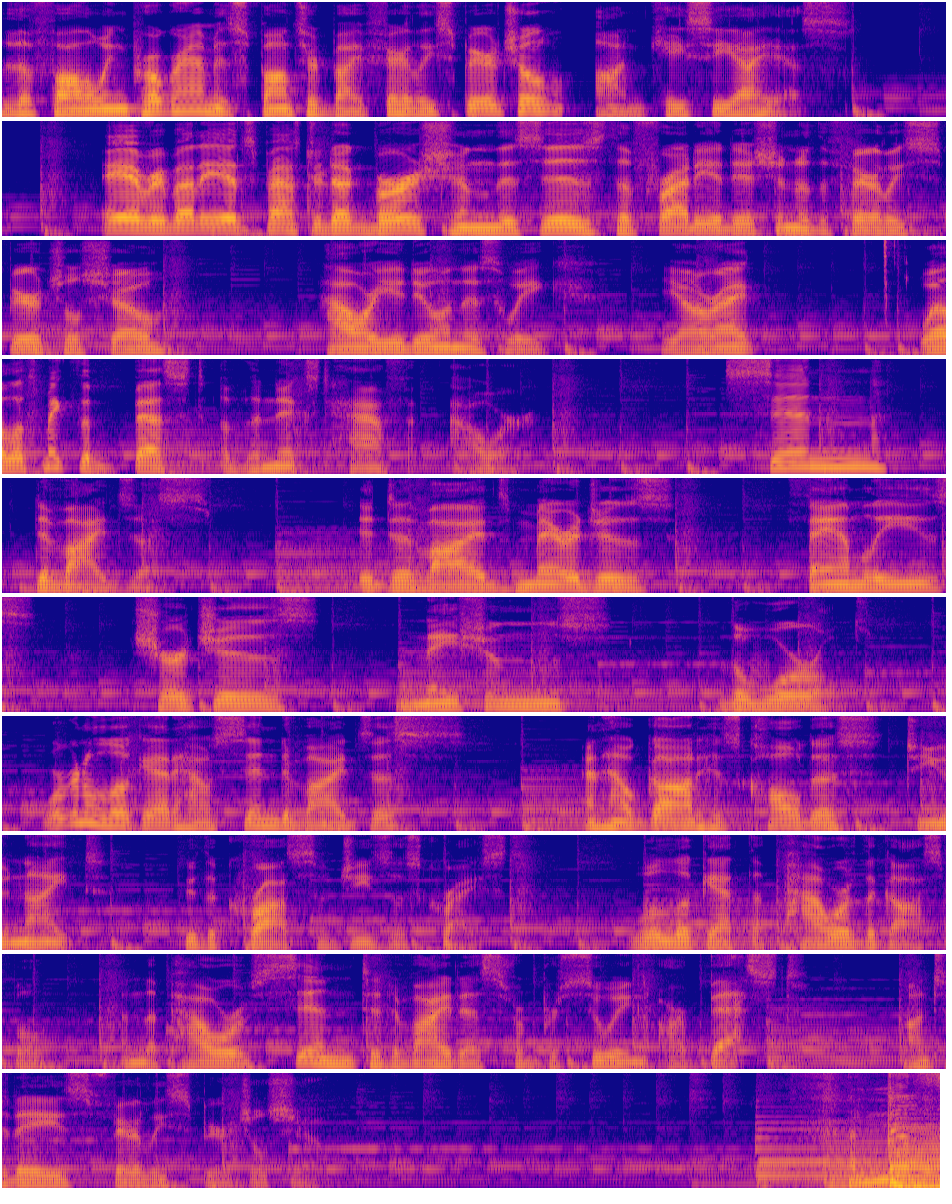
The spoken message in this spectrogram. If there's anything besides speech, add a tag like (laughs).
The following program is sponsored by Fairly Spiritual on KCIS. Hey, everybody, it's Pastor Doug Burch, and this is the Friday edition of the Fairly Spiritual Show. How are you doing this week? You all right? Well, let's make the best of the next half hour. Sin divides us, it divides marriages, families, churches, nations, the world. We're going to look at how sin divides us and how God has called us to unite through the cross of Jesus Christ. We'll look at the power of the gospel and the power of sin to divide us from pursuing our best on today's Fairly Spiritual Show. Nothing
